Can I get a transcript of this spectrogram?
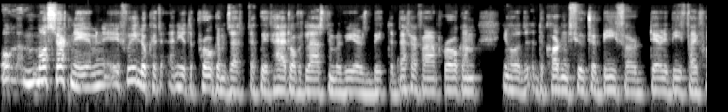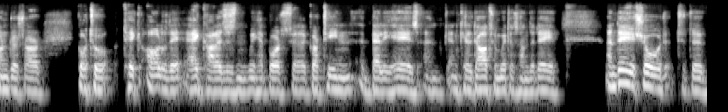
Well, most certainly. I mean, if we look at any of the programs that, that we've had over the last number of years, be it the Better Farm program, you know, the, the current future beef or dairy beef 500, or go to take all of the ag colleges, and we had both uh, Gurteen, Ballyhaise, and, and Kildalton with us on the day. And they showed to the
